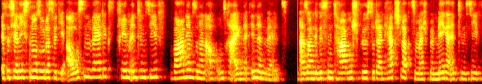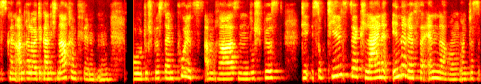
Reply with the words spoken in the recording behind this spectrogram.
es ist ja nicht nur so, dass wir die Außenwelt extrem intensiv wahrnehmen, sondern auch unsere eigene Innenwelt. Also an gewissen Tagen spürst du deinen Herzschlag zum Beispiel mega intensiv. Das können andere Leute gar nicht nachempfinden. Du spürst deinen Puls am Rasen. Du spürst die subtilste kleine innere Veränderung. Und das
